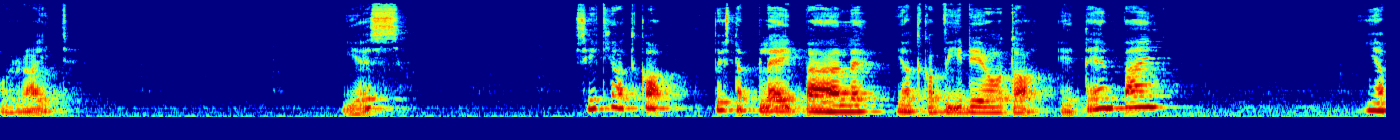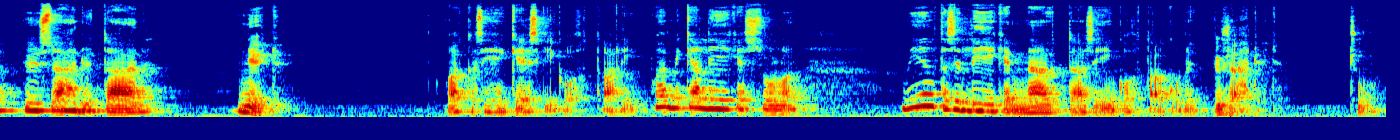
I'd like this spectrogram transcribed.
Alright. Yes. Sitten jatka, pistä play päälle, jatka videota eteenpäin. Ja pysähdytään nyt. Vaikka siihen keskikohtaan, riippuen mikä liike sulla on. Miltä se liike näyttää siinä kohtaa, kun nyt pysähdyt? Zoom.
